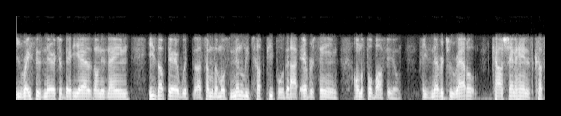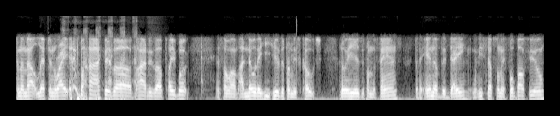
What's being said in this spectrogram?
erase this narrative that he has on his name. He's up there with uh, some of the most mentally tough people that I've ever seen on the football field. He's never too rattled. Kyle Shanahan is cussing him out left and right behind his uh behind his uh playbook. And so um I know that he hears it from his coach. I know he hears it from the fans, but at the end of the day, when he steps on that football field,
